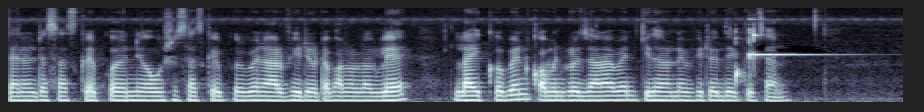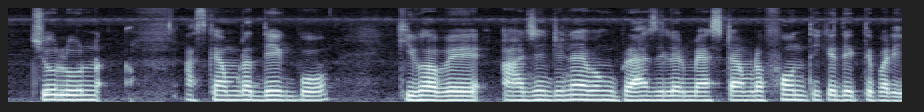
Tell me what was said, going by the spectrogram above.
চ্যানেলটা সাবস্ক্রাইব করেনি অবশ্যই সাবস্ক্রাইব করবেন। আর ভিডিওটা ভালো লাগলে লাইক করবেন, কমেন্ট করে জানাবেন কী ধরনের ভিডিও দেখতে চান। চলুন, আজকে আমরা দেখব কীভাবে আর্জেন্টিনা এবং ব্রাজিলের ম্যাচটা আমরা ফোন থেকে দেখতে পারি?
